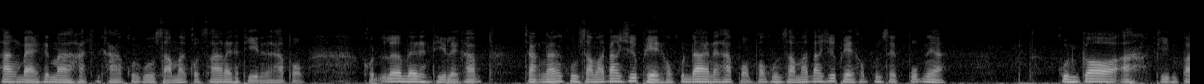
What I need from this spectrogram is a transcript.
สร้างแบรนด์ขึ้นมาขายสินค้าคุณคุณสามารถกดสร้างได้ทันทีเลยนะครับ ผมกดเริ่มได้ทันทีเลยครับ จากนั้นคุณสามารถตั้งชื่อเพจของคุณได้นะครับ ผมพอคุณสามารถตั้งชื่อเพจของคุณเสร็จปุ๊บเนี่ย คุณก็อะพิมพ์ไป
